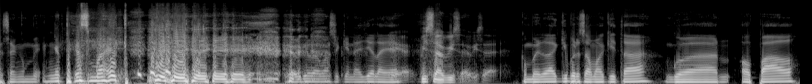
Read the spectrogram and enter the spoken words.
Berasa nge ngetes mic. ya udahlah masukin aja lah ya. Iya, bisa bisa bisa. Kembali lagi bersama kita, gua Opal.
